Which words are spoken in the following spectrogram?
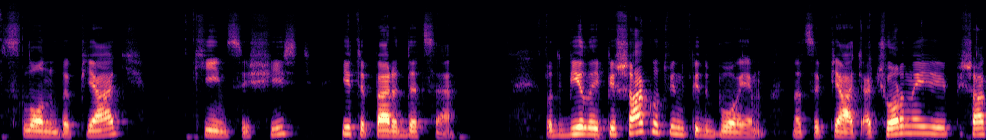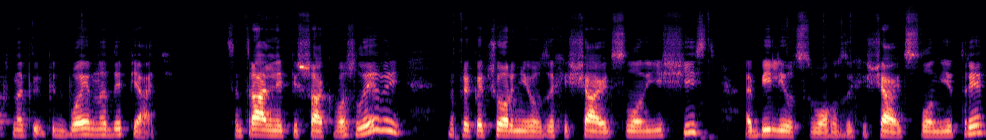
слон Б5, кінь С6 і тепер ДЦ. От білий пішак, от він під боєм на С5, а чорний пішак на під боєм на Д5. Центральний пішак важливий. Наприклад, чорні його захищають слон Е6, а білі от свого захищають слон Е3,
